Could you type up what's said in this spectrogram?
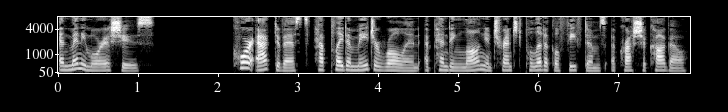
and many more issues. Core activists have played a major role in appending long entrenched political fiefdoms across Chicago.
